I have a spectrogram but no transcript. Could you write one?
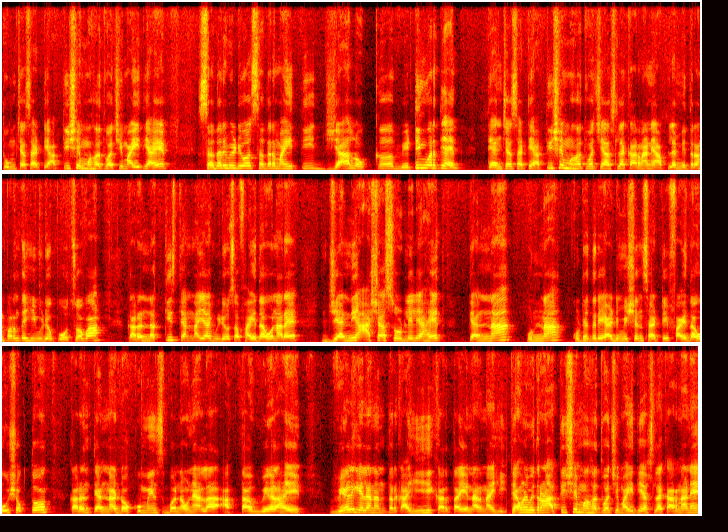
तुमच्यासाठी अतिशय महत्त्वाची माहिती आहे. सदर व्हिडिओ सदर माहिती ज्या लोक वेटिंगवरती आहेत त्यांच्यासाठी अतिशय महत्त्वाची असल्या कारणाने आपल्या मित्रांपर्यंत ही व्हिडिओ पोहोचवा. कारण नक्कीच त्यांना या व्हिडिओचा फायदा होणार आहे. ज्यांनी आशा सोडलेल्या आहेत त्यांना पुन्हा कुठेतरी ॲडमिशनसाठी फायदा होऊ शकतो कारण त्यांना डॉक्युमेंट्स बनवण्याला आत्ता वेळ आहे. वेळ गेल्यानंतर काहीही करता येणार नाही. त्यामुळे मित्रांनो अतिशय महत्त्वाची माहिती असल्या कारणाने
